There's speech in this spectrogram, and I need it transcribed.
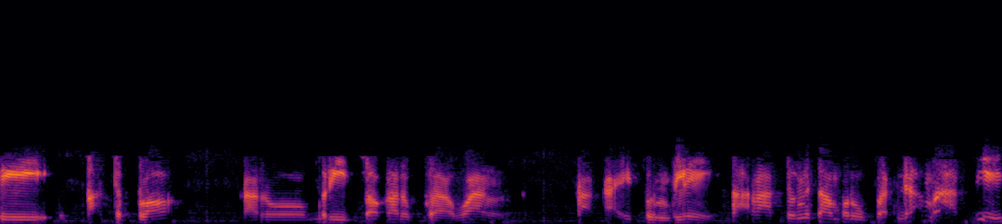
di tak jeplok karo merica karo bawang tak kai bengle tak racune campur obat ndak mati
